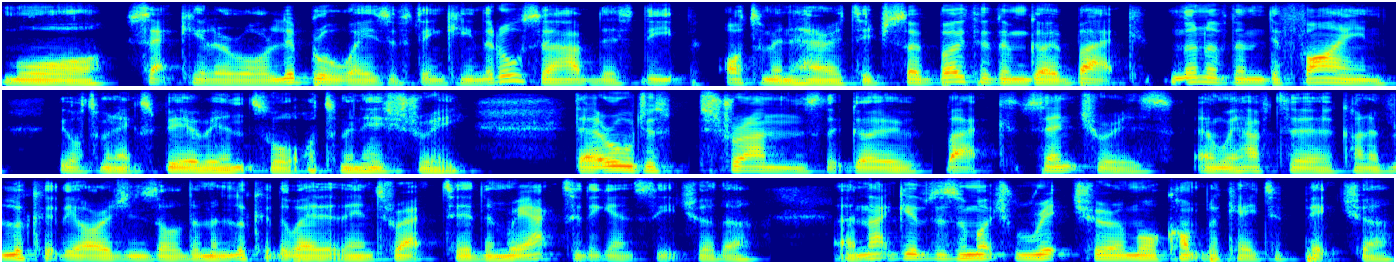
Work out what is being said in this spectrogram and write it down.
more secular or liberal ways of thinking that also have this deep Ottoman heritage. So both of them go back. None of them define the Ottoman experience or Ottoman history they're all just strands that go back centuries. And we have to kind of look at the origins of them and look at the way that they interacted and reacted against each other. And that gives us a much richer and more complicated picture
